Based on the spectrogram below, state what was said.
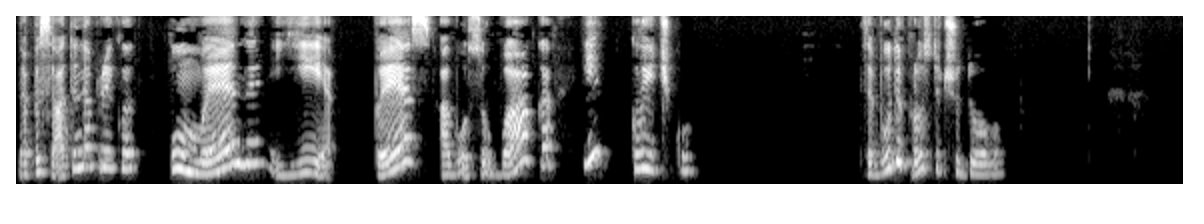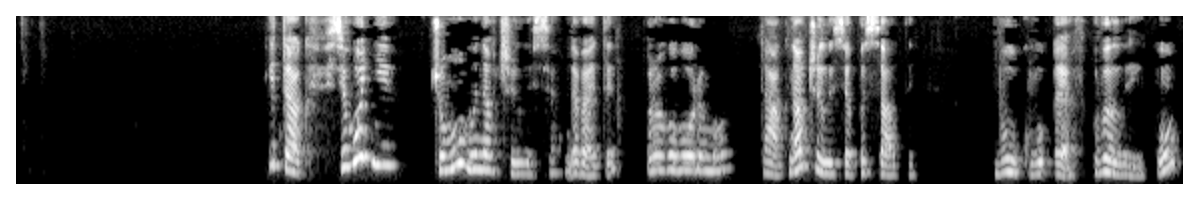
Написати, наприклад, у мене є пес або собака і кличку. Це буде просто чудово. І так, сьогодні чому ми навчилися? Давайте проговоримо. Так, навчилися писати букву F велику.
